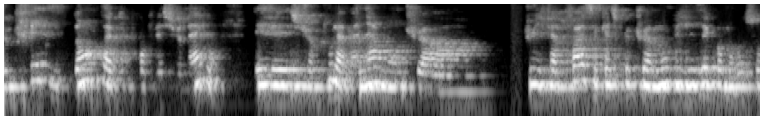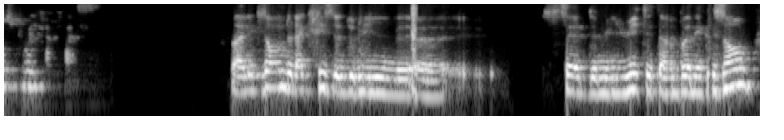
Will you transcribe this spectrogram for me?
de crise dans ta vie professionnelle et surtout la manière dont tu as pu y faire face et qu'est-ce que tu as mobilisé comme ressources pour y faire face? L'exemple de la crise de 2007-2008 est un bon exemple.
